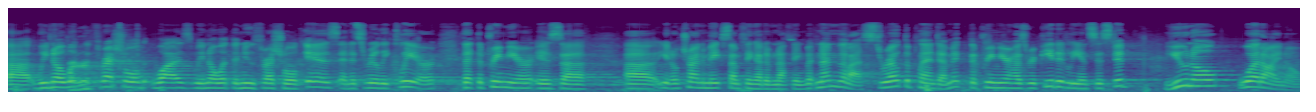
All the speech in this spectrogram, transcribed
uh, we know what the threshold was, we know what the new threshold is, and it's really clear that the Premier is uh, uh, you know, trying to make something out of nothing. But nonetheless, throughout the pandemic, the Premier has repeatedly insisted, you know what I know.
